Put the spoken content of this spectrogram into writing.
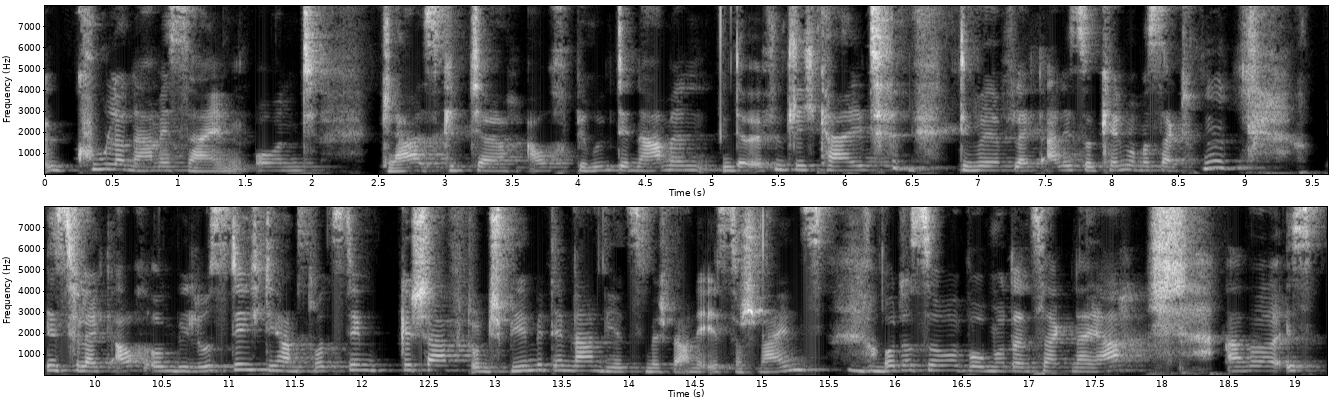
ein cooler Name sein. Und Klar, es gibt ja auch berühmte Namen in der Öffentlichkeit, die wir ja vielleicht alle so kennen, wo man sagt, hm, ist vielleicht auch irgendwie lustig, die haben es trotzdem geschafft und spielen mit dem Namen, wie jetzt zum Beispiel auch eine Esther Schweins mhm. oder so, wo man dann sagt, na ja, aber ist,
